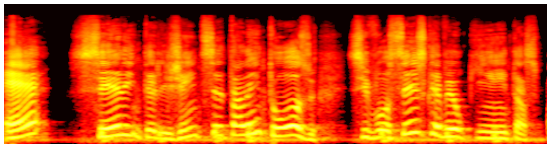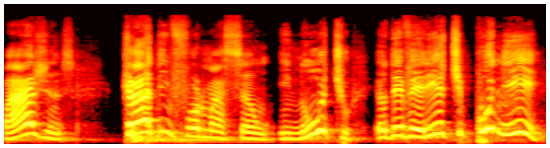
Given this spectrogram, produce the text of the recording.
é ser inteligente, ser talentoso. Se você escreveu 500 páginas, cada informação inútil, eu deveria te punir.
